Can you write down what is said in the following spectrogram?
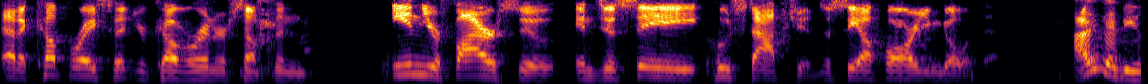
at a cup race that you're covering or something in your fire suit and just see who stops you. Just see how far you can go with that. I think that'd be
